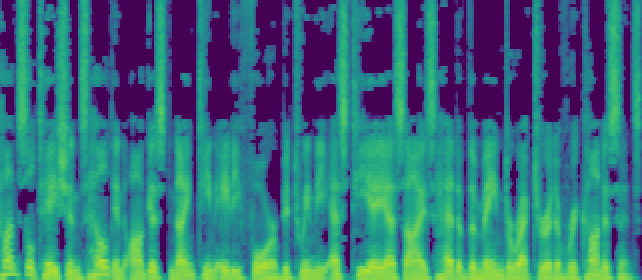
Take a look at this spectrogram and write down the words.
Consultations held in August 1984 between the STASI's head of the Main Directorate of Reconnaissance,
